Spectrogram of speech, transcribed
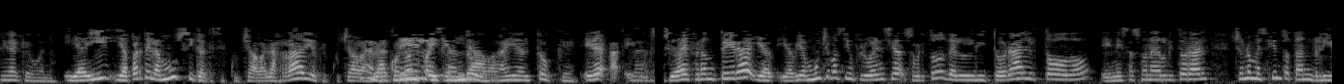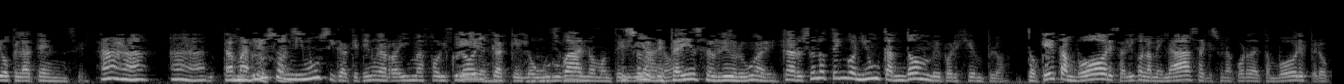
Mira qué bueno. y ahí, y aparte la música que se escuchaba, las radios que escuchaba, Claro, la Colón, tele que miraba. ahí al toque. Era eh, ciudad de frontera y había mucho más influencia, sobre todo del litoral todo, en esa zona del litoral. Yo no me siento tan rioplatense. Ajá, ajá, está más Incluso lejos. en mi música, que tiene una raíz más folclórica Sí, que lo urbano Eso montevideano. lo que está ahí es el río Uruguay. Claro, yo no tengo ni un candombe, por ejemplo. Toqué tambores, salí con la melaza, que es una cuerda de tambores, pero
